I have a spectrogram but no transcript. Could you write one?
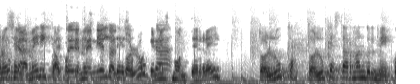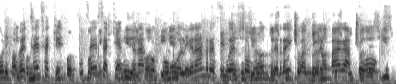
no es el Toluca, América, estoy porque no es defendiendo al Tigres, o porque no Toluca. es Monterrey. Toluca, Toluca está armando el mejor A equipo, ver, ¿sabes a quién, fútbol ¿sabes a quién trajo como el gran refuerzo Entonces, yo no te Monterrey escucho- cuando yo le paga escucho Fox? decir,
